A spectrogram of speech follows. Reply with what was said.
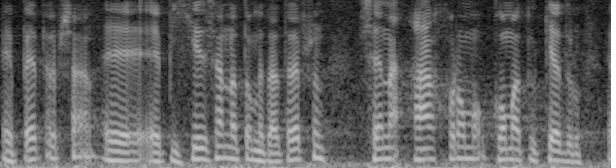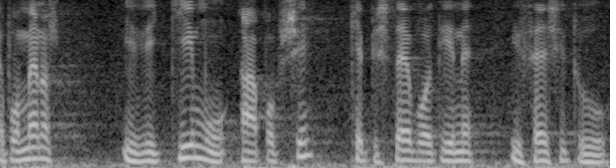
επέτρεψαν, ε, επιχείρησαν να το μετατρέψουν σε ένα άχρωμο κόμμα του κέντρου. Επομένως η δική μου άποψη και πιστεύω ότι είναι η θέση του,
